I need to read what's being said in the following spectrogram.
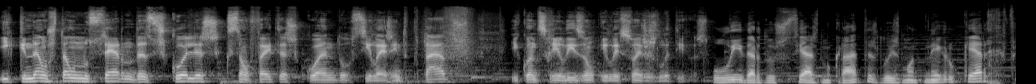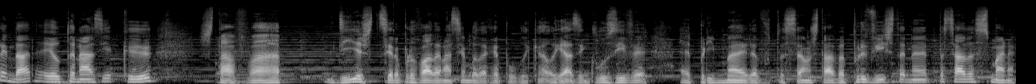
e que não estão no cerne das escolhas que são feitas quando se elegem deputados e quando se realizam eleições legislativas. O líder dos sociais-democratas, Luís Montenegro, quer referendar a eutanásia que estava há dias de ser aprovada na Assembleia da República. Aliás, inclusive a primeira votação estava prevista na passada semana.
